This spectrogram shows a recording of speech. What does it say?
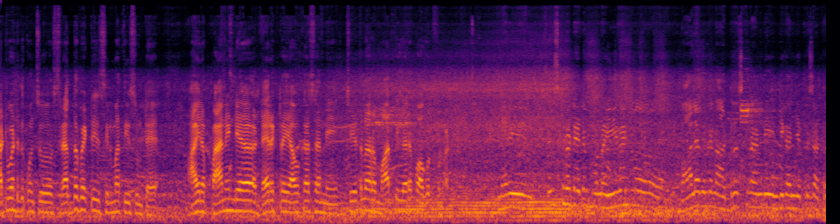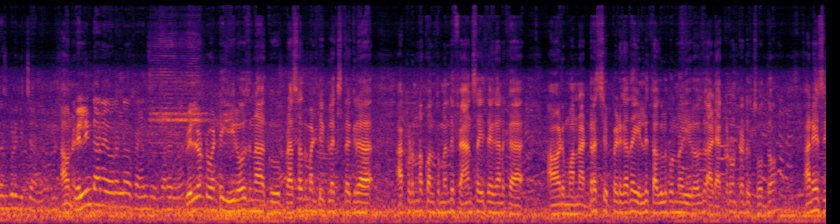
అటువంటిది కొంచెం శ్రద్ధ పెట్టి సినిమా తీసుంటే ఆయన పాన్ ఇండియా డైరెక్టర్ అయ్యే అవకాశాన్ని చేతులారా మారుతి గారే పోగొట్టుకున్నాడు. మరి చూసుకున్నట్టయితే మొన్న ఈవెంట్లో బాగాలేకుంటే నా అడ్రస్కి రండి ఇంటికి అని చెప్పేసి అడ్రస్ కూడా ఇచ్చారు. అవును. వెళ్ళింటారా ఎవరన్నా ఫ్యాన్స్ ఎవరన్నా? వెళ్ళుంటువంటి ఈరోజు నాకు ప్రసాద్ మల్టీప్లెక్స్ దగ్గర అక్కడున్న కొంతమంది ఫ్యాన్స్ అయితే కనుక ఆవిడ మొన్న అడ్రస్ చెప్పాడు కదా వెళ్ళి తగులుకుందాం ఈరోజు ఆడు ఎక్కడ ఉంటాడో చూద్దాం అనేసి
